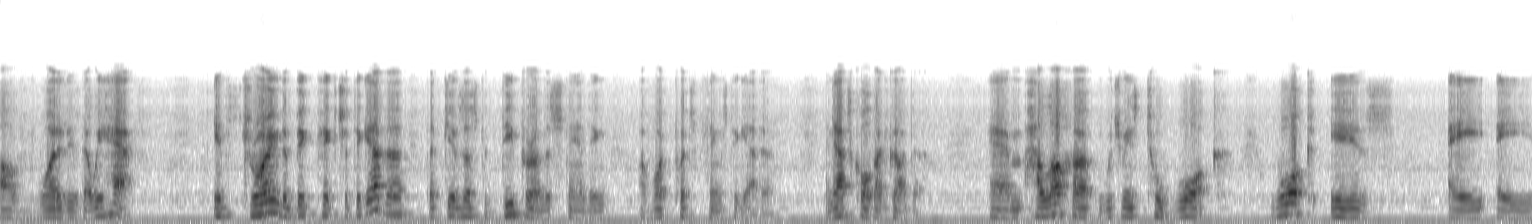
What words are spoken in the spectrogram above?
of what it is that we have. It's drawing the big picture together that gives us the deeper understanding of what puts things together, and that's called agada. Um, halacha, which means to walk. Walk is a, a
